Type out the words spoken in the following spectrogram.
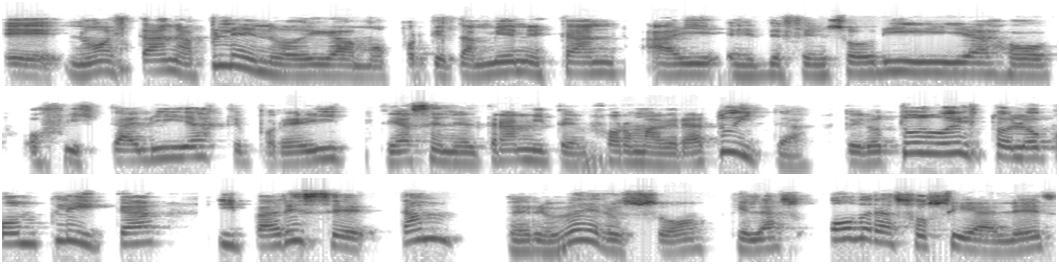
eh, no están a pleno, digamos, porque también están, hay eh, defensorías o, o fiscalías que por ahí te hacen el trámite en forma gratuita. Pero todo esto lo complica y parece tan perverso que las obras sociales,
